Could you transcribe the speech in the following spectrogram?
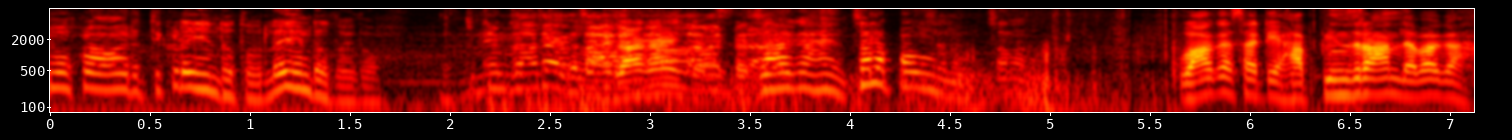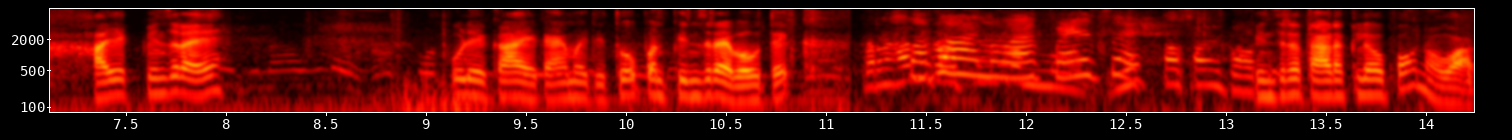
मोकळा व्हायला तिकडे हिंडतो लय हिंडतो तो. जागा आहे का? जागा आहे. चला पाहून घेऊ. चला वाघासाठी हा पिंजरा आणला बघा. हा एक पिंजरा आहे. पुढे काय आहे काय माहिती? तो पण पिंजरा आहे बहुतेक. पिंजऱ्यात अडकल्यावर पाहू ना वाघ.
